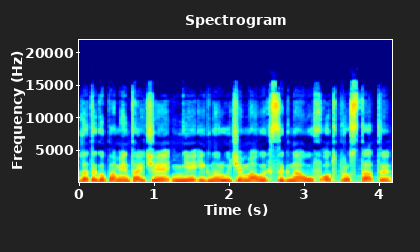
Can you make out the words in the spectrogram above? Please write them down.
dlatego pamiętajcie, nie ignorujcie małych sygnałów od prostaty.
